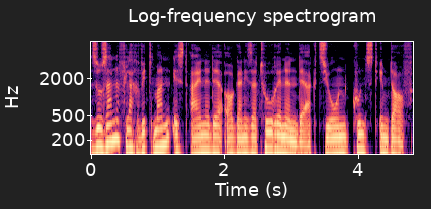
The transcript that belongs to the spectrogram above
Susanne Flach-Wittmann ist eine der Organisatorinnen der Aktion Kunst im Dorf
